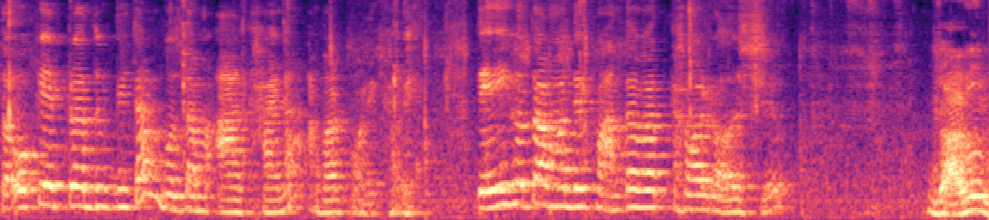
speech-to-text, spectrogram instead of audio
তো ওকে একটু দুধ দিতাম, বলতাম, আর খায় না, আবার পরে খাবে। তো এই হতো আমাদের পান্তা ভাত খাওয়ার রহস্য। দারুণ।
